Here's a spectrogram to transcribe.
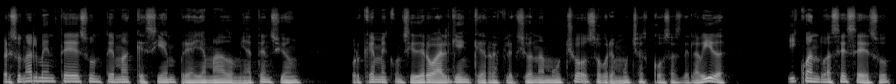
Personalmente es un tema que siempre ha llamado mi atención porque me considero alguien que reflexiona mucho sobre muchas cosas de la vida, y cuando haces eso,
